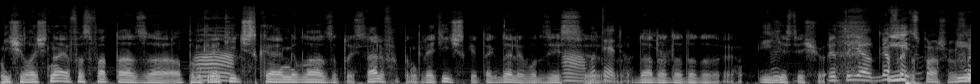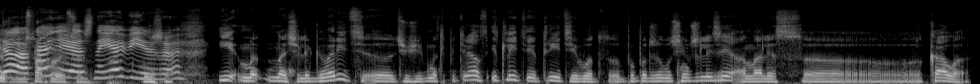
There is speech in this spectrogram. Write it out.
И щелочная фосфатаза, панкреатическая амилаза, то есть альфа, панкреатическая и так далее. Вот здесь. А, вот э, это вот да, да, да, да, да. И есть еще. Это я для И- Фета спрашиваю. Фет Да, конечно, я вижу. И мы начали говорить, э, чуть-чуть мысль потерялась. И третий, третий вот по поджелудочной железе анализ э, кала,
